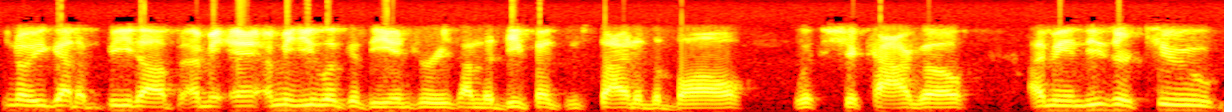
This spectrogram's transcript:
you know you got to beat up. I mean, I mean you look at the injuries on the defensive side of the ball with Chicago. I mean, these are two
